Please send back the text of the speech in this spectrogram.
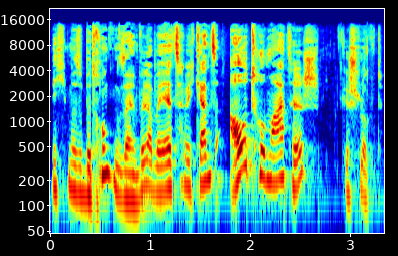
nicht immer so betrunken sein will. Aber jetzt habe ich ganz automatisch geschluckt.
